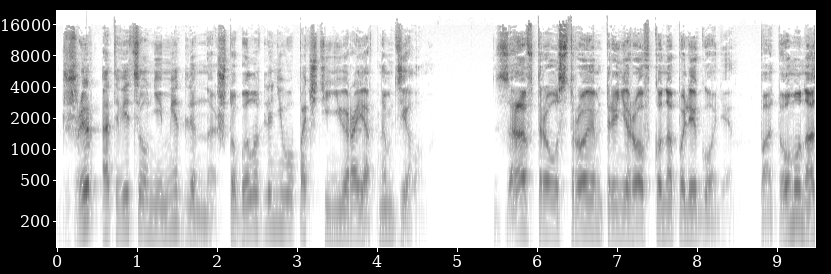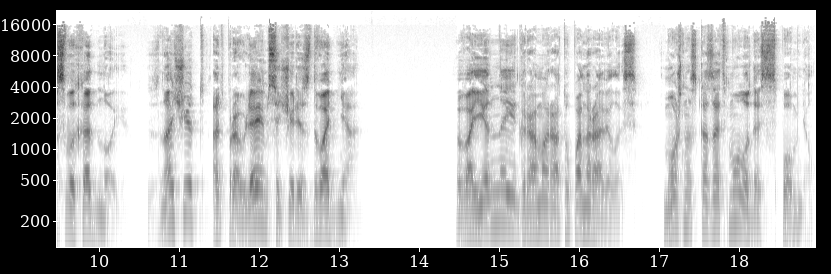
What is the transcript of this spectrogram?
Джир ответил немедленно, что было для него почти невероятным делом. «Завтра устроим тренировку на полигоне. Потом у нас выходной. Значит, отправляемся через два дня». Военная игра Марату понравилась. Можно сказать, молодость вспомнил.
